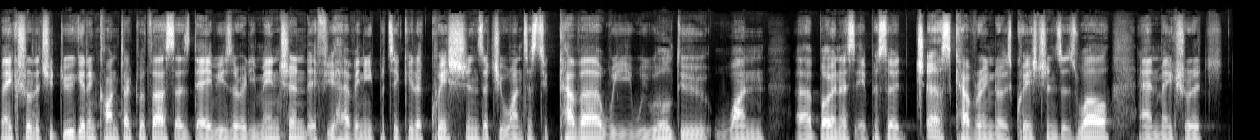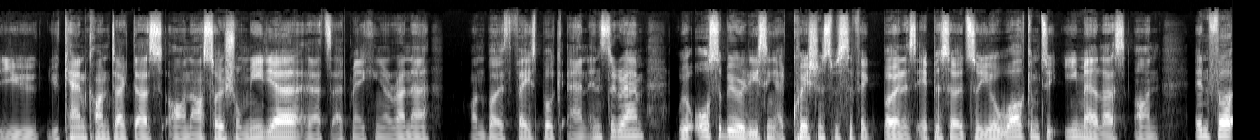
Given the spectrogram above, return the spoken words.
make sure that you do get in contact with us, as Davey's already mentioned. If you have any particular questions that you want us to cover, we, we will do one uh, bonus episode just covering those questions as well. And make sure that you, you can contact us on our social media. That's at Making a Runner on both Facebook and Instagram. We'll also be releasing a question specific bonus episode. So you're welcome to email us on info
